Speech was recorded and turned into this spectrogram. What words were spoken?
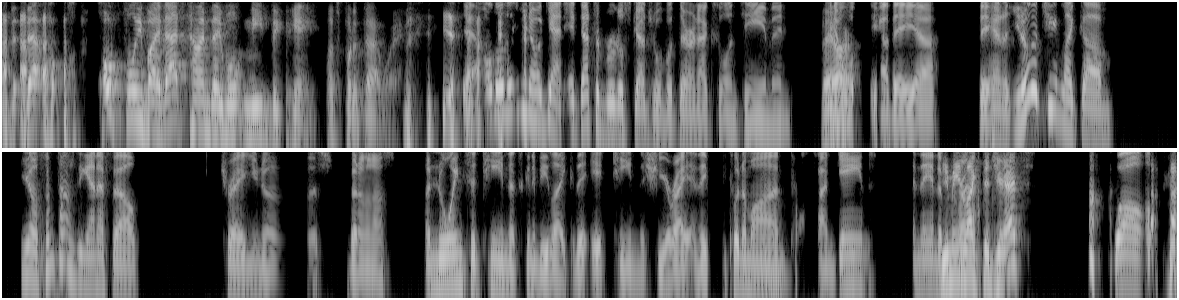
that. Hopefully, by that time, they won't need the game. Let's put it that way. Yeah. Although, you know, again, it, that's a brutal schedule, but they're an excellent team. And They you know, are. we'll see how they uh they handle you know the team like um you know sometimes the NFL Trey you know this better than us anoints a team that's going to be like the it team this year right and they put them on primetime games and they end up You mean crashing. like the Jets? Well I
